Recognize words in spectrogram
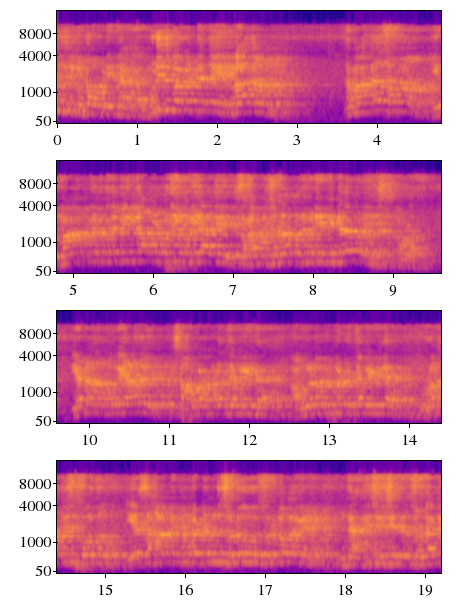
முடிந்து கொண்டு அப்படின்னாங்க. முடிந்து விட்டது விவாதம். நம்ம அதான் சொன்னோம். இமாம்கள் உதவி இல்லாமல் புரிய முடியாது. சாமி சொன்னா புரிய முடியும் அவ்வளவு ஏன்னா அவங்க யாரு? சாம்பா தேவையில்லை. அவங்கள பின்பற்ற தேவையில்லை. குராதிஸ் போதும். ஏன் சஹாபி பின்பற்றணும்னு சொல்லு சொல்லுபவர்கள்? இந்த அதிச விஷயத்தில் சொன்னாங்க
